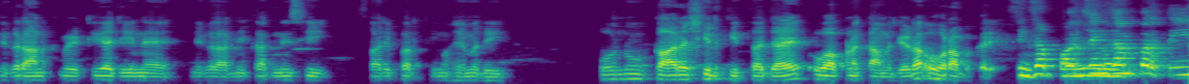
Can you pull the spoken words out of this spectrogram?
ਨਿਗਰਾਨ ਕਮੇਟੀ ਹੈ ਜਿਹਨੇ ਨਿਗਰਾਨੀ ਕਰਨੀ ਸੀ ਸਾਰੀ ਭਰਤੀ ਮੁਹਿੰਮ ਦੀ ਉਹਨੂੰ ਕਾਰਜਸ਼ੀਲ ਕੀਤਾ ਜਾਏ ਉਹ ਆਪਣਾ ਕੰਮ ਜਿਹੜਾ ਉਹ ਆਰੰਭ ਕਰੇ। ਸਿੰਘ ਸਾਹਿਬ ਪੰਜ ਸਿੰਘ ਸਾਹਿਬ ਭਰਤੀ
